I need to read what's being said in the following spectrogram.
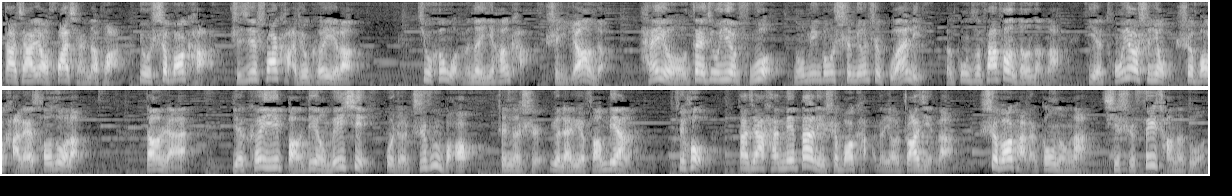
大家要花钱的话，用社保卡直接刷卡就可以了，就和我们的银行卡是一样的。还有再就业服务、农民工实名制管理和工资发放等等啊，也同样是用社保卡来操作了。当然，也可以绑定微信或者支付宝，真的是越来越方便了。最后，大家还没办理社保卡的要抓紧了。社保卡的功能啊，其实非常的多，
